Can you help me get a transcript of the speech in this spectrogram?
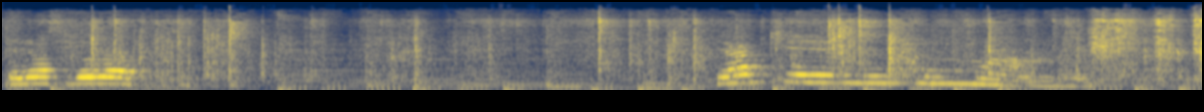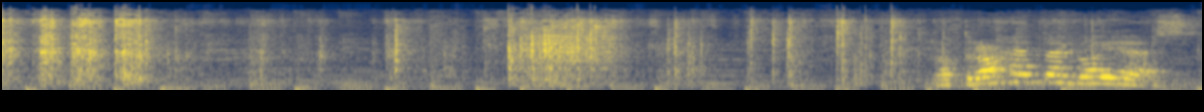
Teraz dodatki. Jakie my mamy? No trochę tego jest.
